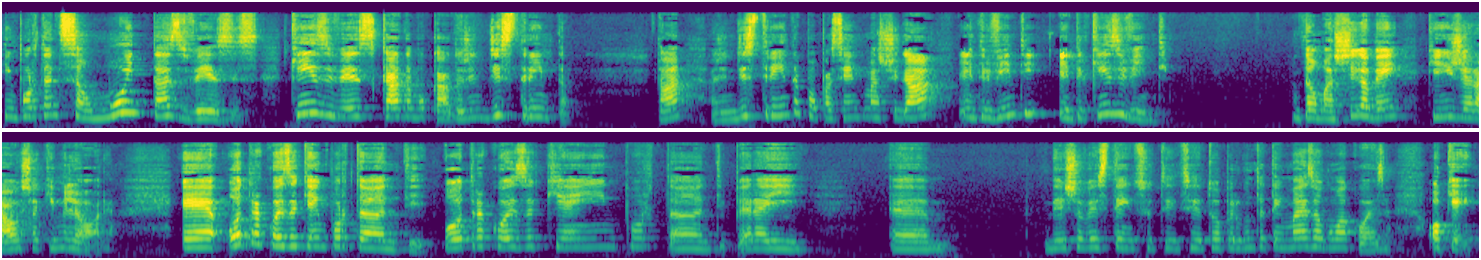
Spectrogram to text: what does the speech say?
Importantes são muitas vezes, 15 vezes cada bocado. A gente diz 30, tá? A gente diz 30 para o paciente mastigar entre 20, entre 15 e 20. Então mastiga bem, que em geral isso aqui melhora. É, outra coisa que é importante, outra coisa que é importante, peraí, é, Deixa eu ver se tem, se a tua pergunta tem mais alguma coisa. Ok.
